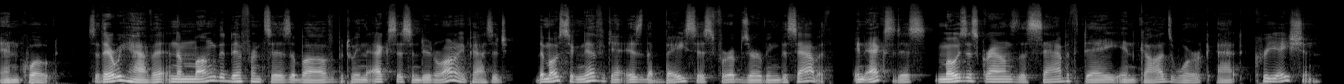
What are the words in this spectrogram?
So there we have it. And among the differences above between the Exodus and Deuteronomy passage, the most significant is the basis for observing the Sabbath. In Exodus, Moses grounds the Sabbath day in God's work at creation.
